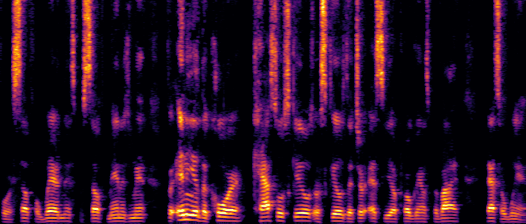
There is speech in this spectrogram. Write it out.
for self awareness, for self management, for any of the core CASEL skills or skills that your SEL programs provide, that's a win.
